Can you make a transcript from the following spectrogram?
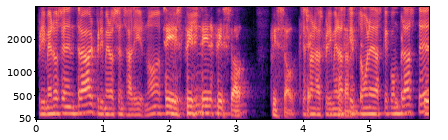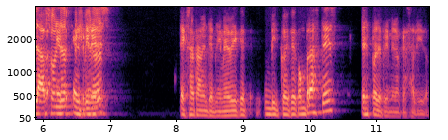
primeros en entrar, primeros en salir, ¿no? Sí, first in, first out. que son las primeras criptomonedas que compraste, son las primeras. exactamente, el primer Bitcoin que compraste es por el primero que ha salido.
